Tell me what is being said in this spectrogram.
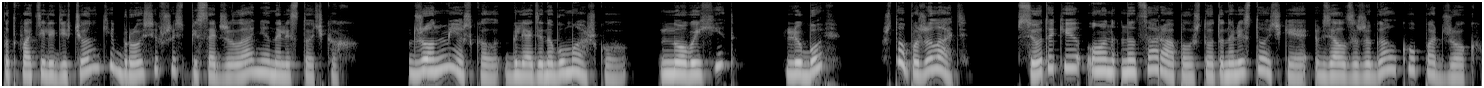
Подхватили девчонки, бросившись писать желания на листочках. Джон мешкал, глядя на бумажку. «Новый хит? Любовь? Что пожелать?» Все-таки он нацарапал что-то на листочке, взял зажигалку, поджег.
